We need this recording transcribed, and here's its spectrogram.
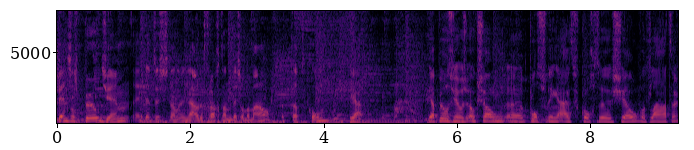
Bands als Pearl Jam, eh, dat is dan in de oude gracht dan best wel normaal. Dat dat kon. Ja. Ja, Pulsje was ook zo'n eh plotselinge uitverkochte show, wat later.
